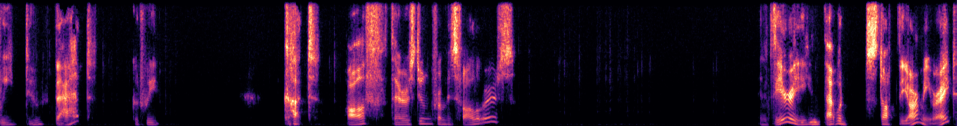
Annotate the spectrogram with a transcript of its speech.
we do that? Could we cut off Tharizdun from his followers? In theory, mm. that would stop the army, right?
